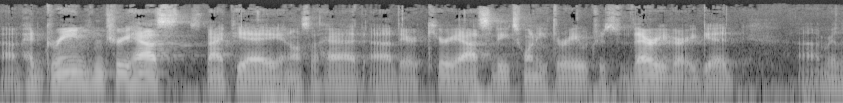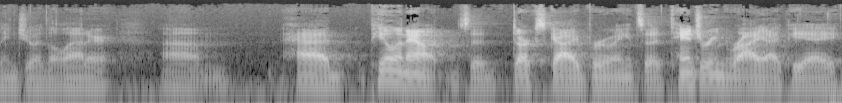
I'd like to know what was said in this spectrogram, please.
Um, had Green from Treehouse, it's an IPA, and also had uh, their Curiosity 23, which was very very good. Uh, really enjoyed the latter. Um, had Peeling Out. It's a Dark Sky Brewing. It's a tangerine rye IPA.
